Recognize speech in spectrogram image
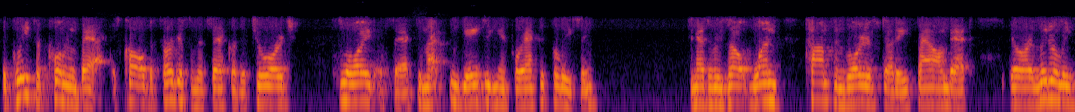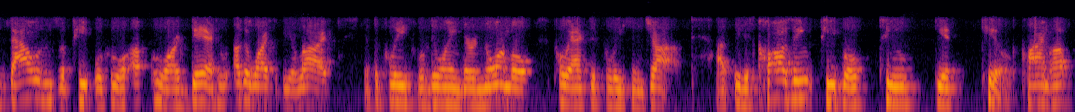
The police are pulling back. It's called the Ferguson effect or the George Floyd effect. They're not engaging in proactive policing. And as a result, one Thomson Reuters study found that there are literally thousands of people who are, who are dead, who otherwise would be alive, if the police were doing their normal proactive policing job. Uh, it is causing people to get killed. Climb up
